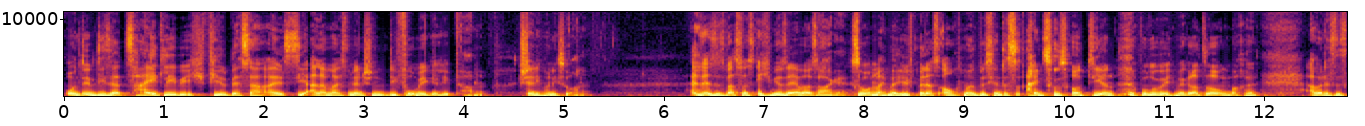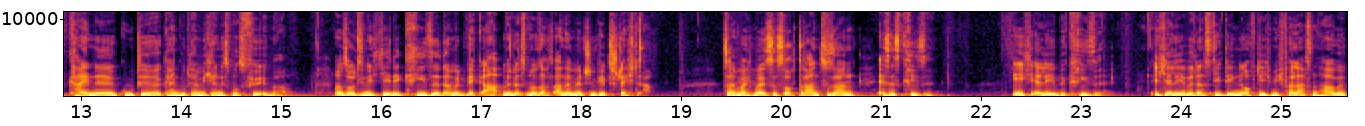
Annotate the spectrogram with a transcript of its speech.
Und in dieser Zeit lebe ich viel besser als die allermeisten Menschen, die vor mir gelebt haben. Stell dich mal nicht so an. Also das ist was, was ich mir selber sage. So, und manchmal hilft mir das auch, mal ein bisschen das einzusortieren, worüber ich mir gerade Sorgen mache. Aber das ist keine gute, kein guter Mechanismus für immer. Man sollte nicht jede Krise damit wegatmen, dass man sagt, anderen Menschen geht es schlechter. Sondern manchmal ist es auch dran zu sagen, es ist Krise. Ich erlebe Krise. Ich erlebe, dass die Dinge, auf die ich mich verlassen habe,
